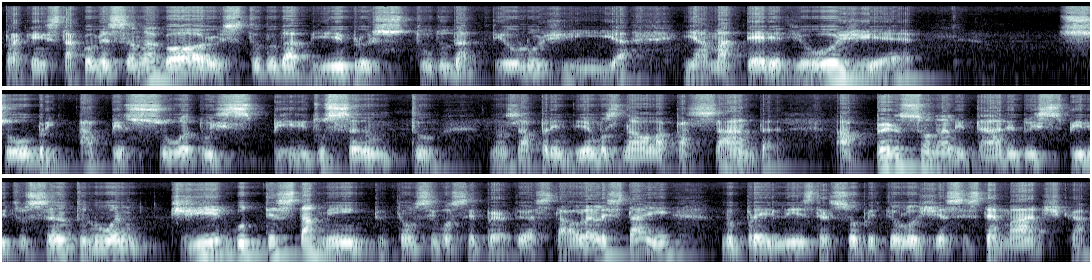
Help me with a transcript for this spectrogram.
para quem está começando agora o estudo da Bíblia, o estudo da teologia. E a matéria de hoje é sobre a pessoa do Espírito Santo. Nós aprendemos na aula passada a personalidade do Espírito Santo no Antigo Testamento. Então, se você perdeu esta aula, ela está aí no playlist sobre teologia sistemática.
